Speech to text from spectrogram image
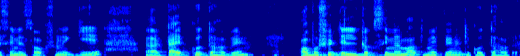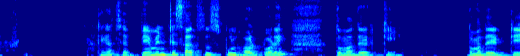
এস এম এস অপশনে গিয়ে টাইপ করতে হবে। অবশ্যই টেলিটক সিমের মাধ্যমে পেমেন্ট করতে হবে। ঠিক আছে? পেমেন্টটি সাকসেসফুল হওয়ার পরে তোমাদের কি? তোমাদের একটি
